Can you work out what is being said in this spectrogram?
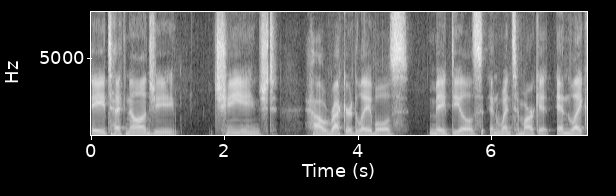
a technology changed how record labels made deals and went to market and like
